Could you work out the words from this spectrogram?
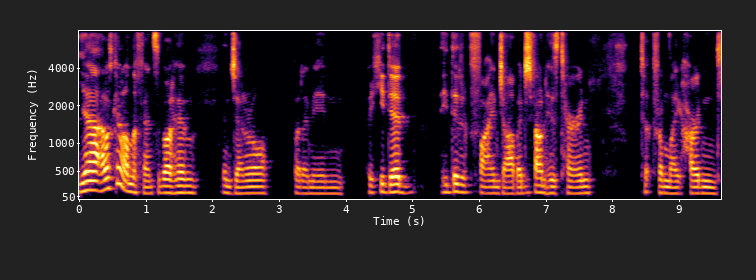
Yeah, I was kind of on the fence about him in general, but I mean, like he did he did a fine job. I just found his turn to, from like hardened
